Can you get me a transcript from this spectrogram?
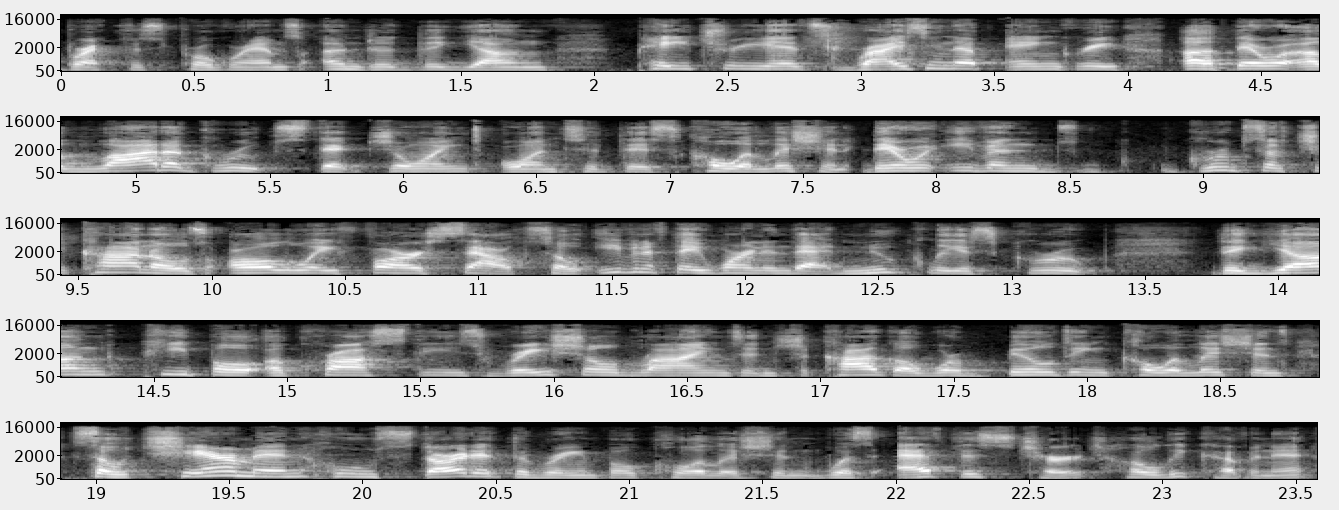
breakfast programs under the Young Patriots, Rising Up Angry. Uh, there were a lot of groups that joined onto this coalition. There were even groups of Chicanos all the way far south. So even if they weren't in that nucleus group, the young people across these racial lines in Chicago were building coalitions. So chairman who started the Rainbow Coalition was at this church, Holy Covenant,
